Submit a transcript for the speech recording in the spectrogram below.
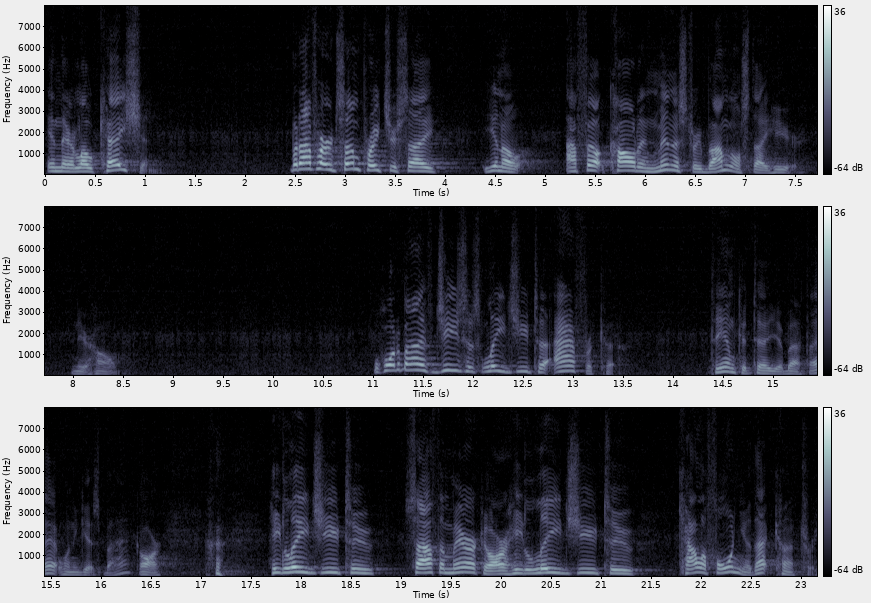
in their location. But I've heard some preachers say, you know, I felt called in ministry, but I'm going to stay here near home. Well, what about if Jesus leads you to Africa, Tim could tell you about that when he gets back. Or he leads you to South America, or he leads you to California, that country.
